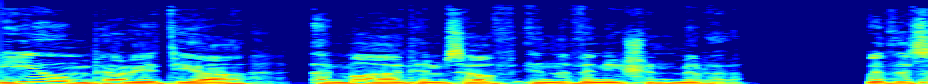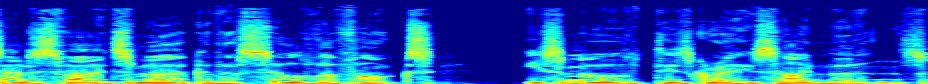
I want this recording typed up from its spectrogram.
Guillaume Perretier admired himself in the Venetian mirror. With the satisfied smirk of a silver fox, he smoothed his grey sideburns.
